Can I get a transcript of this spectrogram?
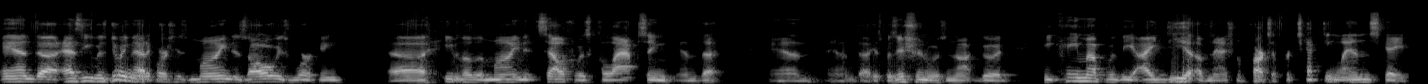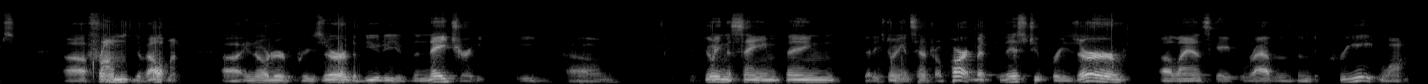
and uh, as he was doing that, of course, his mind is always working, uh, even though the mine itself was collapsing and, the, and, and uh, his position was not good. He came up with the idea of national parks, of protecting landscapes uh, from development in order to preserve the beauty of the nature. He, he um, doing the same thing that he's doing in Central Park, but this to preserve a landscape rather than to create one.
